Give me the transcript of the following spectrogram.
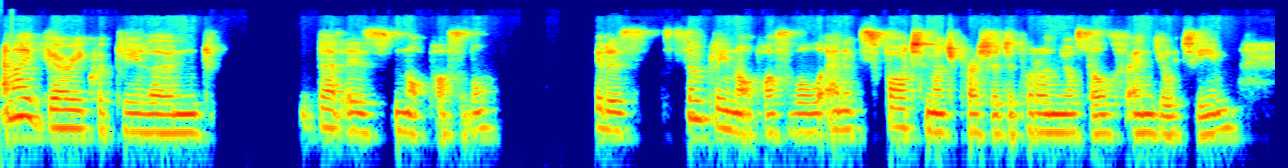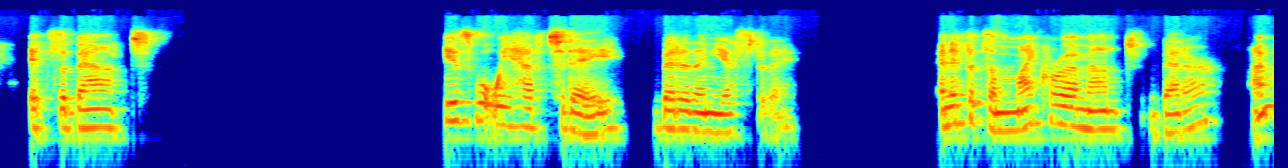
And I very quickly learned that is not possible. It is simply not possible. And it's far too much pressure to put on yourself and your team. It's about is what we have today better than yesterday. And if it's a micro amount better, I'm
